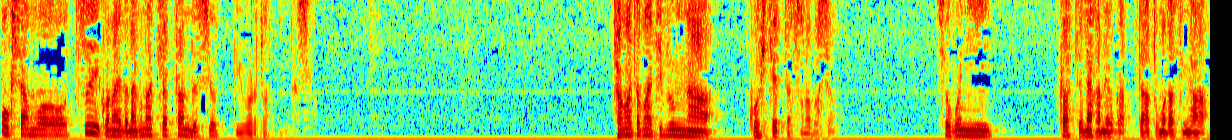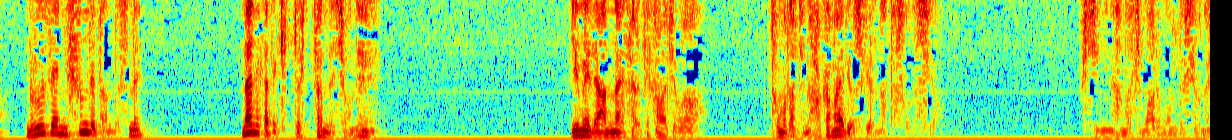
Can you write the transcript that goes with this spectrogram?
奥さんもついこの間亡くなっちゃったんですよって言われたんですよ。たまたま自分が越してったその場所。そこにかつて仲の良かった友達が偶然に住んでたんですね。何かできっと知ったんでしょうね。夢で案内されて彼女は友達の墓参りをするようになったそうですよ。不思議な話もあるもんですよね。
